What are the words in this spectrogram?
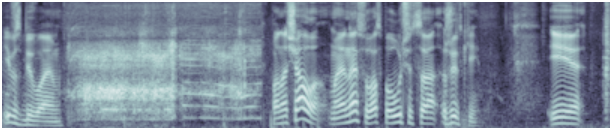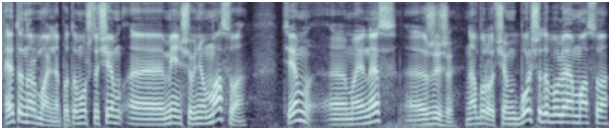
и взбиваем. Поначалу майонез у вас получится жидкий. И это нормально, потому что чем э, меньше в нем масла, тем э, майонез э, жиже. Наоборот, чем больше добавляем масла,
